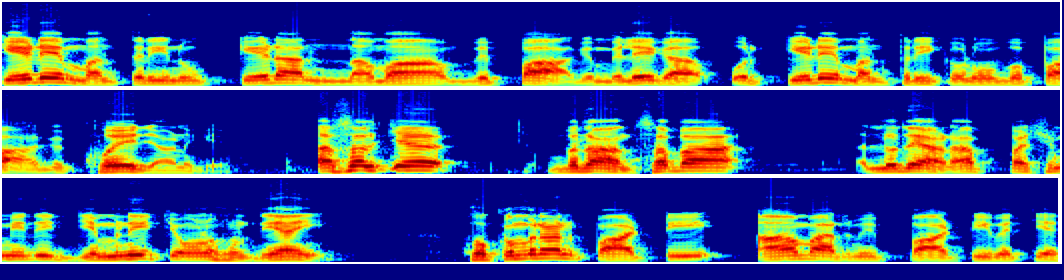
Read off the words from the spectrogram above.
ਕਿਹੜੇ ਮੰਤਰੀ ਨੂੰ ਕਿਹੜਾ ਨਵਾਂ ਵਿਭਾਗ ਮਿਲੇਗਾ ਔਰ ਕਿਹੜੇ ਮੰਤਰੀ ਕੋਲੋਂ ਵਿਭਾਗ ਖੋਏ ਜਾਣਗੇ। ਅਸਲ 'ਚ ਵਿਧਾਨ ਸਭਾ ਲੁਧਿਆਣਾ ਪੱਛਮੀ ਦੀ ਜਿਮਨੀ ਚੋਣ ਹੁੰਦਿਆਂ ਹੀ ਹੁਕਮਰਾਨ ਪਾਰਟੀ, ਆਮ ਆਦਮੀ ਪਾਰਟੀ ਵਿੱਚ ਇਹ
